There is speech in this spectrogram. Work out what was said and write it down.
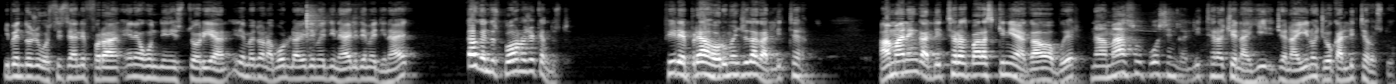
είπεν το Ζωγοστή στην άλλη φορά δεν έχουν την ιστορία είτε με τον Απόλλωνα είτε με την ΑΕΛ είτε με την ΑΕΚ έκαν τους πόνος και έκαν τους το. Φίλε πρέπει να χωρούμε και τα καλύτερα. Άμα είναι καλύτερας παρασκηνιακά ο Αποέλ, να μάθω πώς είναι καλύτερα και να, γι, και να γίνω και ο καλύτερος του.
